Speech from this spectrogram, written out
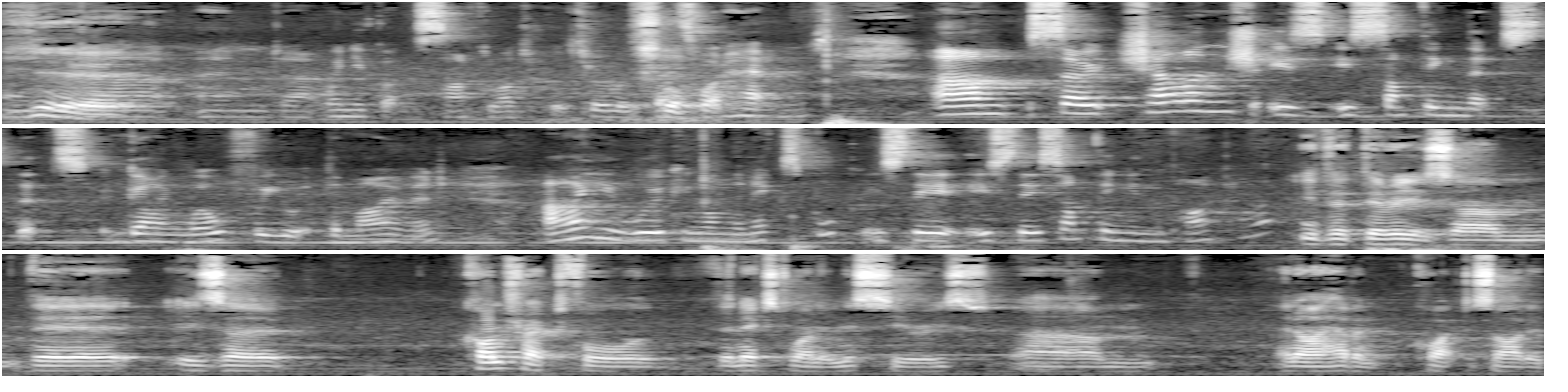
And, Yeah. Uh, and uh, when you've got the psychological thrillers, that's what happens. Um, so challenge is, is something that's that's going well for you at the moment. Are you working on the next book? Is there is there something in the pipeline? Yeah, that there is um, there is a contract for the next one in this series, um, and I haven't quite decided.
